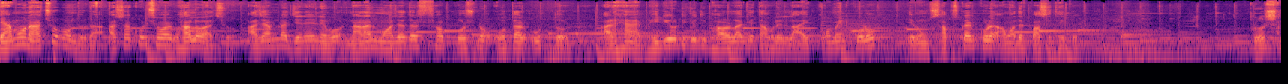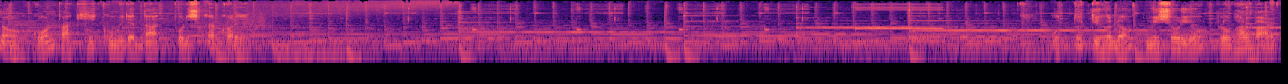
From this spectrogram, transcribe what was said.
কেমন আছো বন্ধুরা? আশা করি সবাই ভালো আছো। আজ আমরা জেনে নেব নানান মজাদার সব প্রশ্ন ও তার উত্তর। আর হ্যাঁ ভিডিওটি যদি ভালো লাগে তাহলে লাইক, কমেন্ট করো এবং সাবস্ক্রাইব করে আমাদের পাশে থেকো। প্রশ্ন, কোন পাখি কুমিরের দাঁত পরিষ্কার করে? উত্তরটি হলো মিশরীয় প্লোভার বার্ড।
